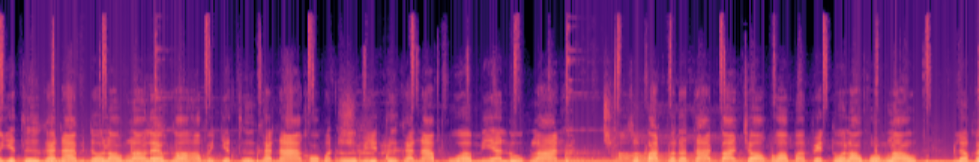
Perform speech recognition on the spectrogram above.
ไปยึดถือขันห้าเป็นตัวเราของเราแล้วก็เอาไปยึดถือขันห้าของคนอื่นไปยึดถือขันห้าผัวเมียลูกหลาน สมบัติพัฒฐานบ้านช่องว่ามันเป็นตัวเราของเรา แล้วก็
